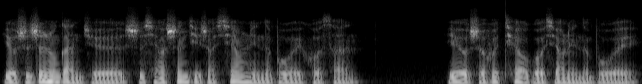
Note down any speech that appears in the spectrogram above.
有时这种感觉是向身体上相邻的部位扩散，也有时会跳过相邻的部位，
